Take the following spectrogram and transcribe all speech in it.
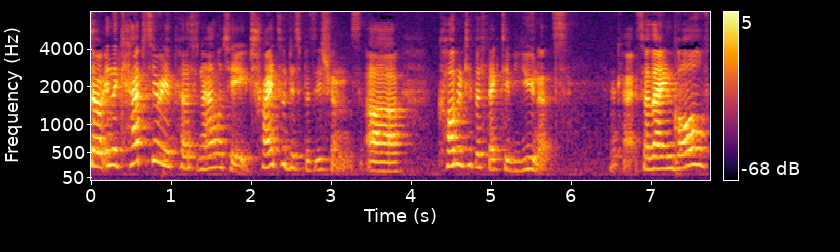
So in the CAP theory of personality, traits or dispositions are cognitive affective units. Okay, so they involve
